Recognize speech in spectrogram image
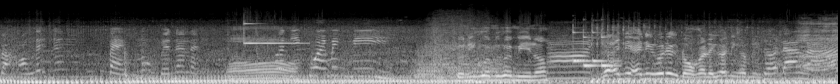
แบบออกเล็กนึงแปดลูกเป็นนั่นแหละอ๋อวันนี้กล้วยไม่มีตัวนี้กล้วยไม่ค่อยมีเนาะใช่แล้วอันนี้อันนี้เขาเรียกดอกอะไรครับนี่ครับนี่โดด้านหลัง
